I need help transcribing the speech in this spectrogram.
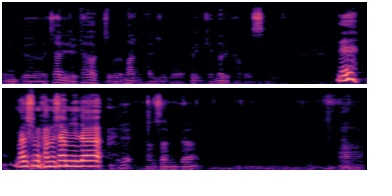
어떤 그 자리를 다각적으로 마련하려고 그렇게 노력하고 있습니다. 네, 말씀 감사합니다. 네, 감사합니다. 아,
